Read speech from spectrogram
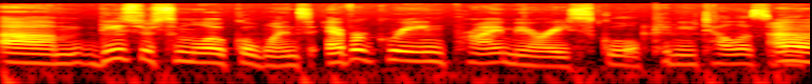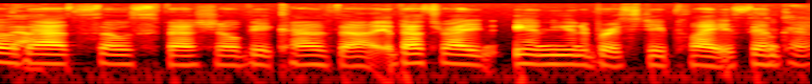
Um, these are some local ones. Evergreen Primary School. Can you tell us about oh, that? Oh, that's so special because uh, that's right in University Place. And okay.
